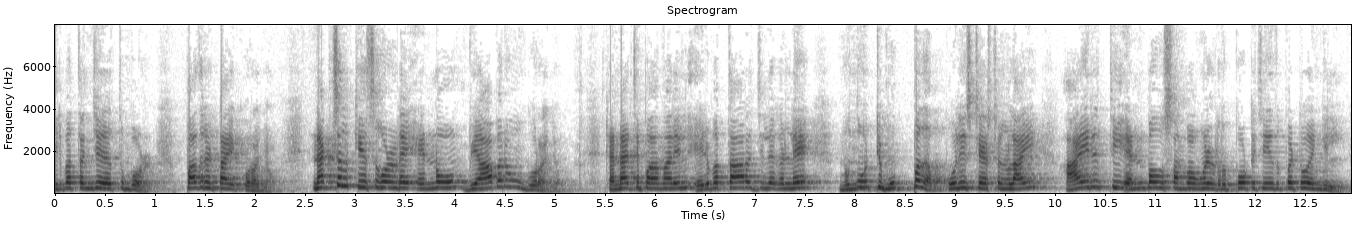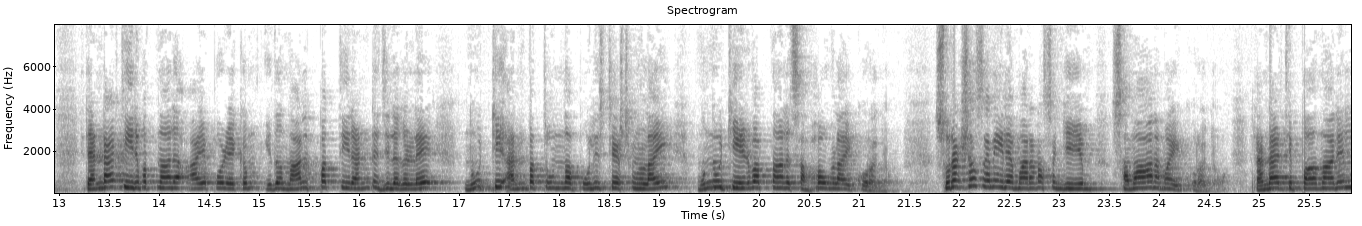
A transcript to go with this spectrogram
ഇരുപത്തഞ്ചിൽ എത്തുമ്പോൾ പതിനെട്ടായി കുറഞ്ഞു. നക്സൽ കേസുകളുടെ എണ്ണവും വ്യാപനവും കുറഞ്ഞു. രണ്ടായിരത്തി പതിനാലിൽ എഴുപത്തി ആറ് ജില്ലകളിലെ മുന്നൂറ്റി മുപ്പത് പോലീസ് സ്റ്റേഷനുകളായി ആയിരത്തി എൺപത് സംഭവങ്ങൾ റിപ്പോർട്ട് ചെയ്യപ്പെട്ടുവെങ്കിൽ രണ്ടായിരത്തി ഇരുപത്തിനാല് ആയപ്പോഴേക്കും ഇത് നാൽപ്പത്തി രണ്ട് ജില്ലകളിലെ നൂറ്റി അൻപത്തി ഒന്ന് പോലീസ് സ്റ്റേഷനുകളായി മുന്നൂറ്റി എഴുപത്തിനാല് സംഭവങ്ങളായി കുറഞ്ഞു. സുരക്ഷാ സേനയിലെ മരണസംഖ്യയും സമാനമായി കുറഞ്ഞു. രണ്ടായിരത്തി പതിനാലിൽ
